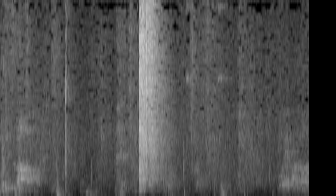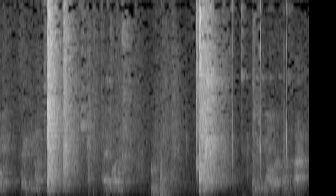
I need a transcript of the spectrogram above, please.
随时拉好。锅要放高点太低了还有高点。一苗的看子弹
